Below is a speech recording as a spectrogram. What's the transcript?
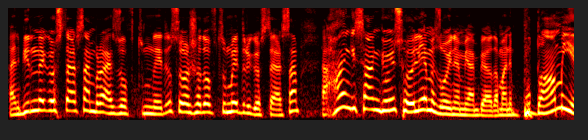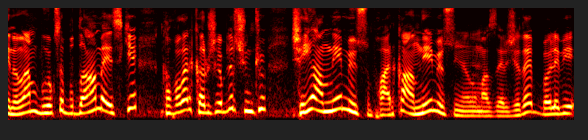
Hani birine göstersem Rise of Tomb Raider sonra Shadow of Tomb Raider'ı göstersem ya hangisi hangi oyun söyleyemez oynamayan bir adam. Hani bu daha mı yeni lan bu yoksa bu daha mı eski kafalar karışabilir çünkü şeyi anlayamıyorsun farkı anlayamıyorsun inanılmaz derecede. Böyle bir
